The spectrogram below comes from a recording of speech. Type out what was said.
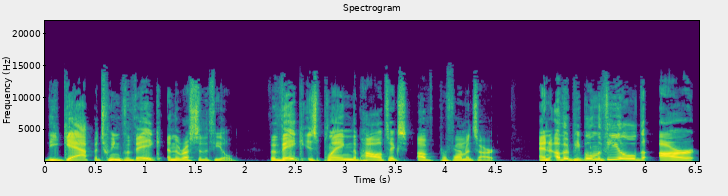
the gap between Vivek and the rest of the field. Vivek is playing the politics of performance art, and other people in the field are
